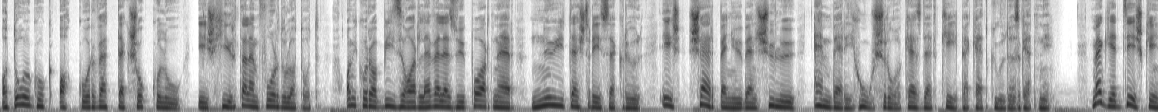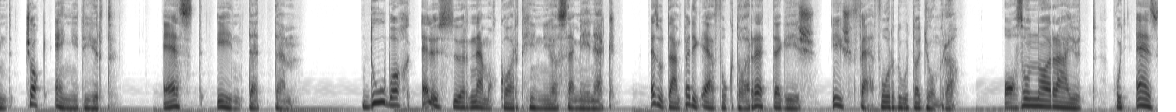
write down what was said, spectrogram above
a dolgok akkor vettek sokkoló és hirtelen fordulatot, amikor a bizarr levelező partner női testrészekről és serpenyőben sülő emberi húsról kezdett képeket küldözgetni. Megjegyzésként csak ennyit írt. Ezt én tettem. Dúbach először nem akart hinni a szemének, ezután pedig elfogta a rettegés, és felfordult a gyomra. Azonnal rájött, hogy ez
